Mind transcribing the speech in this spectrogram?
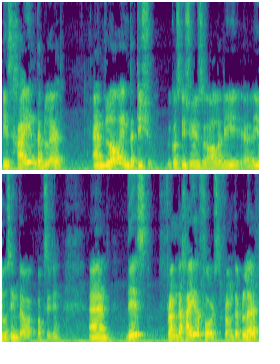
is high in the blood and low in the tissue because tissue is already uh, using the oxygen. And this from the higher force from the blood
